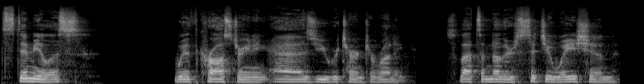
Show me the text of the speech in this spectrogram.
stimulus with cross training as you return to running. So that's another situation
